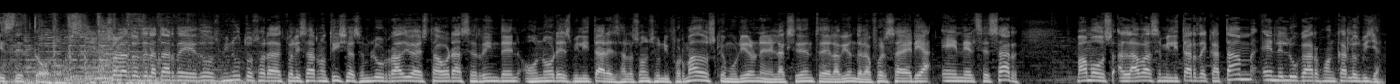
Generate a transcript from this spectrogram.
Es de todos. Son las 2 de la tarde, dos minutos, hora de actualizar noticias en Blue Radio. A esta hora se rinden honores militares a los 11 uniformados que murieron en el accidente del avión de la Fuerza Aérea en el Cesar. Vamos a la base militar de Catam, en el lugar Juan Carlos Villano.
